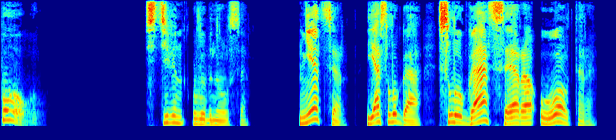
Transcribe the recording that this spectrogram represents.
Поул. Стивен улыбнулся. «Нет, сэр, Я слуга, слуга сэра Уолтера.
